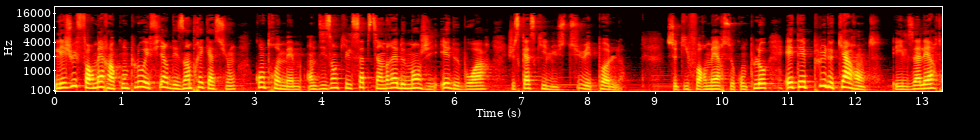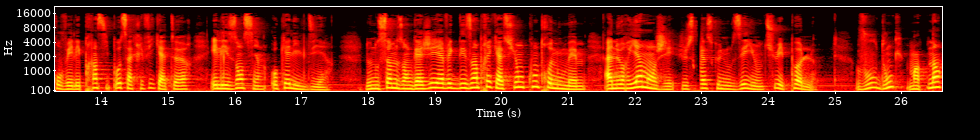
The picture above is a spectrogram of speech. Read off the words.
les Juifs formèrent un complot et firent des imprécations contre eux-mêmes en disant qu'ils s'abstiendraient de manger et de boire jusqu'à ce qu'ils eussent tué Paul. Ceux qui formèrent ce complot étaient plus de quarante, et ils allèrent trouver les principaux sacrificateurs et les anciens auxquels ils dirent Nous nous sommes engagés avec des imprécations contre nous-mêmes à ne rien manger jusqu'à ce que nous ayons tué Paul. Vous, donc, maintenant,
